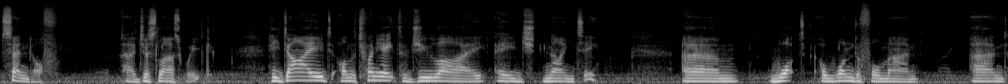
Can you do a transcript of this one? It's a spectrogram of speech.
send off uh, just last week. He died on the 28th of July, aged 90. Um, what a wonderful man, and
